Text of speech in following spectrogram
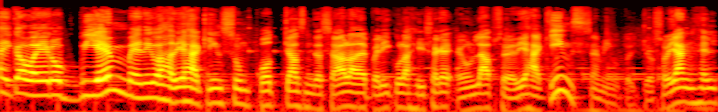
Damas y caballeros, bienvenidos a 10 a 15, un podcast donde se habla de películas y series en un lapso de 10 a 15 minutos. Yo soy Ángel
